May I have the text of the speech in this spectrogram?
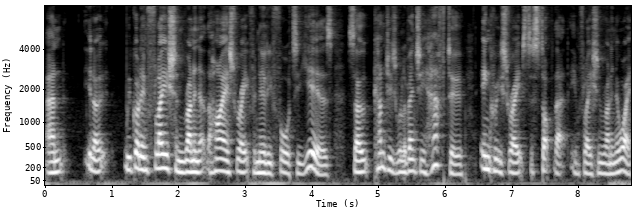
And you know we've got inflation running at the highest rate for nearly 40 years. So countries will eventually have to increase rates to stop that inflation running away.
